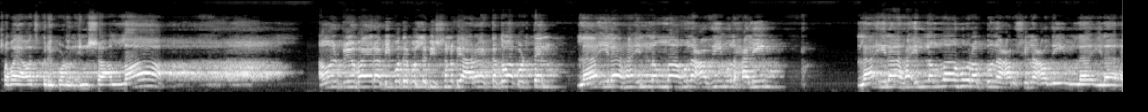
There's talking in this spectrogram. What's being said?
সবাই আওয়াজ করে পড়ুন, ইনশাআল্লাহ। আমার প্রিয় ভাইয়েরা, বিপদে পড়লে বিশ্বনবী আরও একটা দোয়া পড়তেন, লা ইলাহা ইল্লাল্লাহুল আযীমুল হালিম। লা ইলাহা ইল্লাল্লাহু লা ইলাহা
